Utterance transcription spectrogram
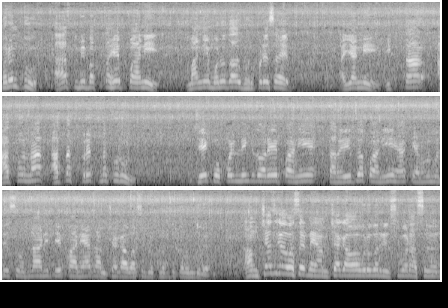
परंतु आज तुम्ही बघता हे पाणी माननीय मनोदास घोरपडे साहेब यांनी इतका आतोनात आताच प्रयत्न करून जे कोपण लिंकद्वारे पाणी तारळीचं पाणी ह्या कॅनलमध्ये सोडलं आणि ते पाणी आज आमच्या गावासाठी उपलब्ध करून दिलं. आमच्याच गावासाठी नाही आमच्या गावाबरोबर रिसवड असेल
